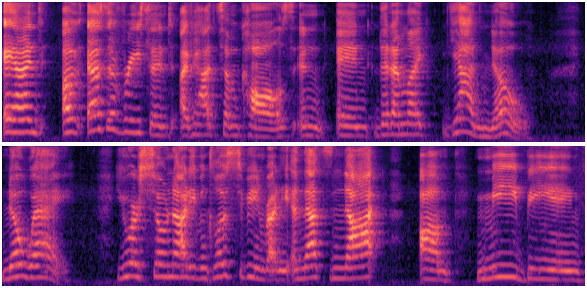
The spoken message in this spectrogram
And uh, as of recent, I've had some calls and and that I'm like, yeah, no, no way. You are so not even close to being ready, and that's not um, me being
